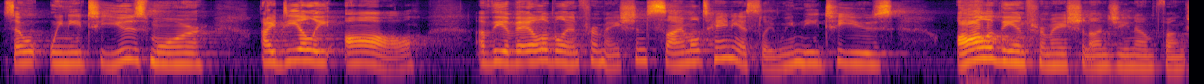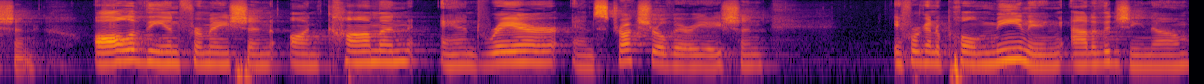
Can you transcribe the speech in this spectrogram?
So we need to use more, ideally all, of the available information simultaneously. We need to use all of the information on genome function, all of the information on common and rare and structural variation if we're going to pull meaning out of the genome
